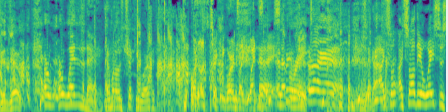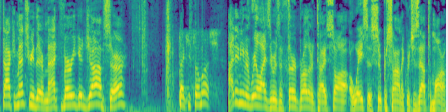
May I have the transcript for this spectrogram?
Good joke. or, or Wednesday. And one of those tricky words. One of those tricky words like Wednesday. Separate. Right, yeah, yeah. I saw I saw the Oasis documentary there, Matt. Very good job, sir. Thank you so much. I didn't even realize there was a third brother until I saw Oasis Supersonic, which is out tomorrow.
